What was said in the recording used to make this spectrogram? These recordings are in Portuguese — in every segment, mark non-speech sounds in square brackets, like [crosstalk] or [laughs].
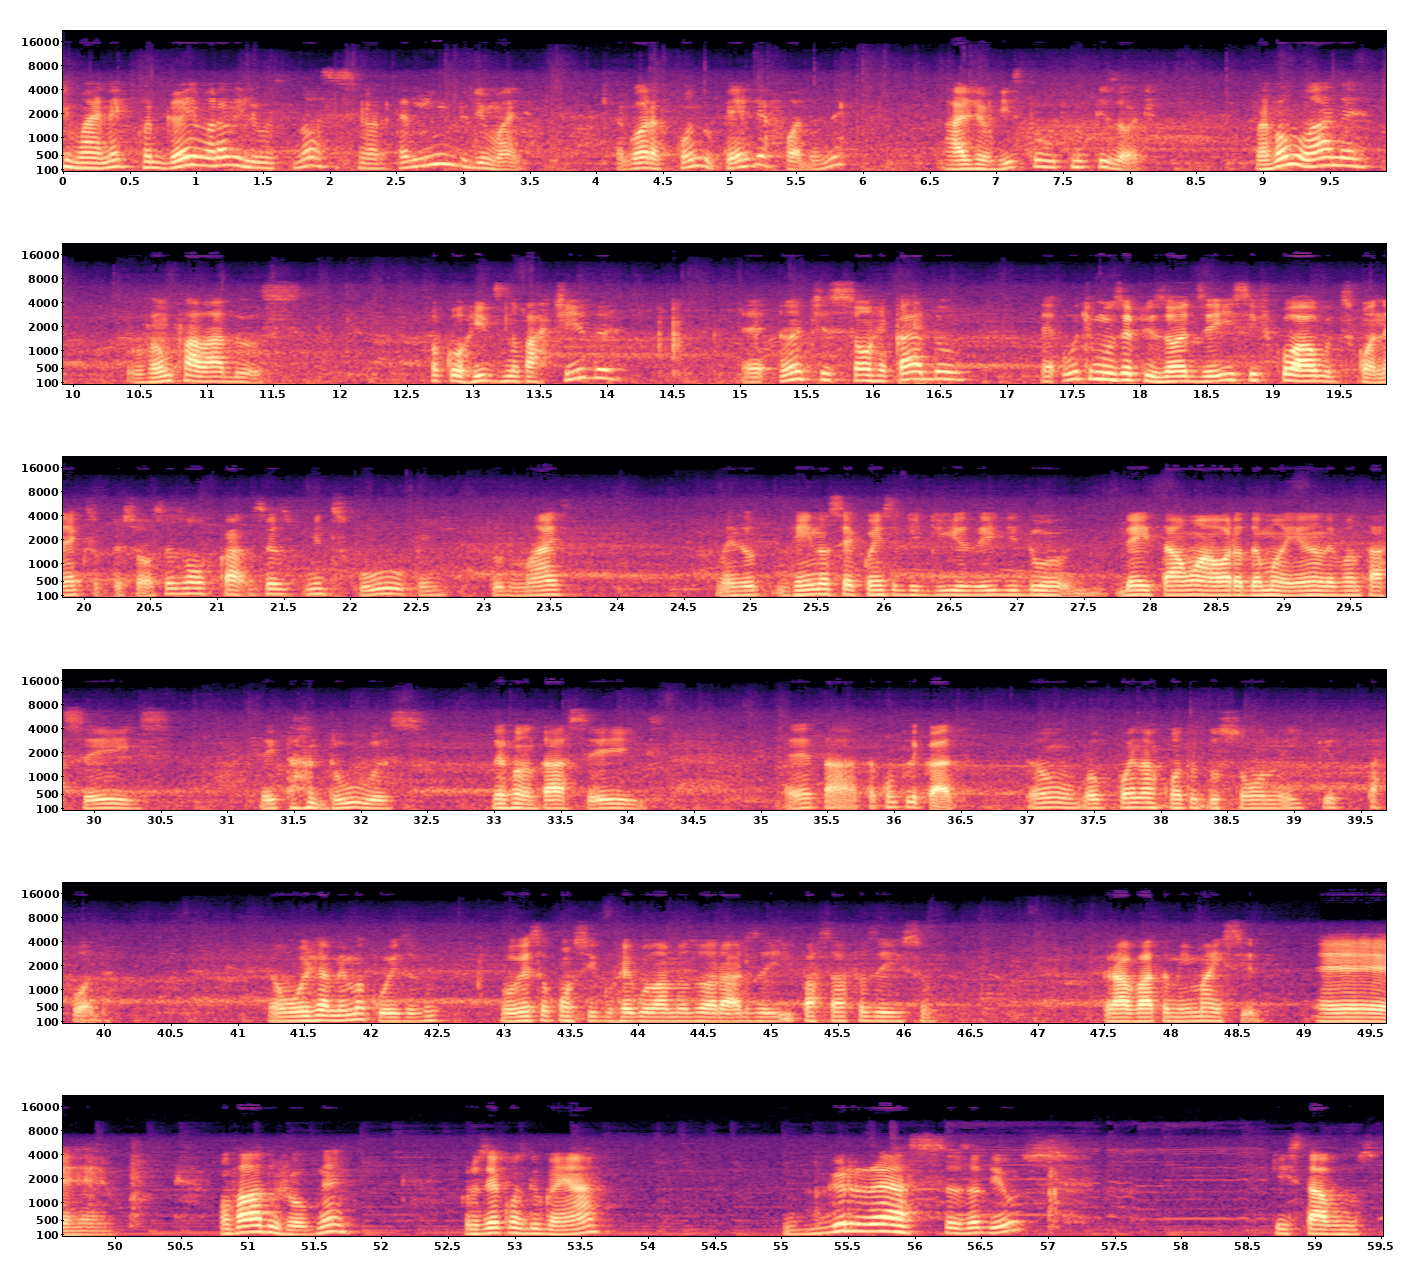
demais, né? Quando ganha é maravilhoso. Nossa senhora, é lindo demais. Agora, quando perde é foda, né? Haja visto o último episódio. Mas vamos lá, né? Vamos falar dos ocorridos na partida. É, antes, só um recado. É, últimos episódios aí, se ficou algo desconexo, pessoal, vocês vão ficar. Vocês me desculpem, tudo mais. Mas eu venho na sequência de dias aí de do, deitar uma hora da manhã, levantar seis, deitar [laughs] duas, levantar seis. É, tá, tá complicado. Então eu ponho na conta do sono aí que tá foda. Então hoje é a mesma coisa, viu? Vou ver se eu consigo regular meus horários aí e passar a fazer isso. Gravar também mais cedo. É... Vamos falar do jogo, né? Cruzeiro conseguiu ganhar. Graças a Deus. Que estávamos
